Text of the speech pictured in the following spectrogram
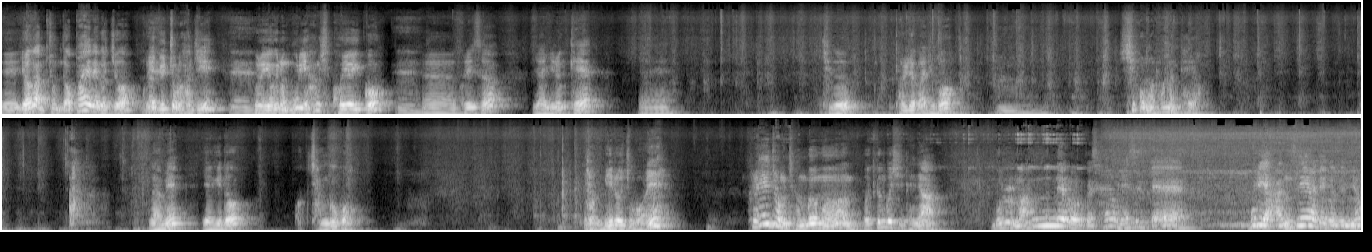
예, 여가 좀 높아야 되겠죠. 그래 이쪽으로 하지. 네. 그리고 여기는 물이 항시 고여 있고 네. 어, 그래서 자 이렇게 예, 지금 돌려가지고 음. 시공을 하면 돼요. 그 다음에 여기도 꽉 잠그고 좀 밀어주고 예? 최종 점검은 어떤 것이 되냐 물을 마음대로 이렇게 사용했을 때 물이 안 새야 되거든요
